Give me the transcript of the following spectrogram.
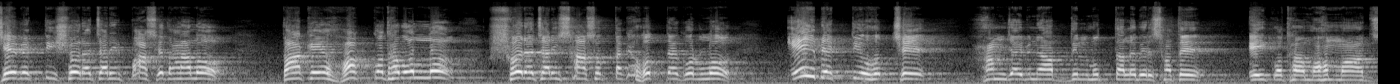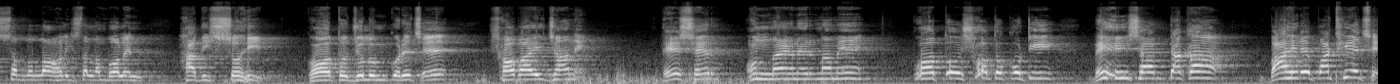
যে ব্যক্তি স্বৈরাচারীর পাশে দাঁড়াল, তাকে হক কথা বলল, স্বৈরাচারী শাসক তাকে হত্যা করল। এই ব্যক্তিও হচ্ছে হামজা ইবনে আব্দুল মুত্তালেবের সাথে এই কথা মোহাম্মদ সাল্লাহ আলি সাল্লাম বলেন, হাদিস শহীদ কত জুলুম করেছে, সবাই জানে। দেশের উন্নয়নের নামে কত শত কোটি বেহিসাব টাকা বাহিরে পাঠিয়েছে।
